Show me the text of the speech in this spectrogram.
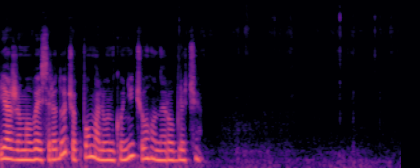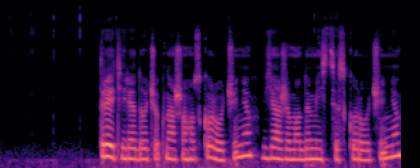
В'яжемо весь рядочок по малюнку, нічого не роблячи. Третій рядочок нашого скорочення в'яжемо до місця скорочення.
